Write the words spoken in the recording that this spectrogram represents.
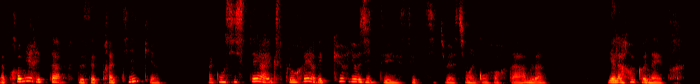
La première étape de cette pratique va consister à explorer avec curiosité cette situation inconfortable et à la reconnaître.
